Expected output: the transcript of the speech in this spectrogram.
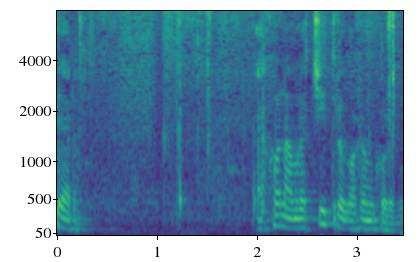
তেরো। এখন আমরা চিত্র গঠন করব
